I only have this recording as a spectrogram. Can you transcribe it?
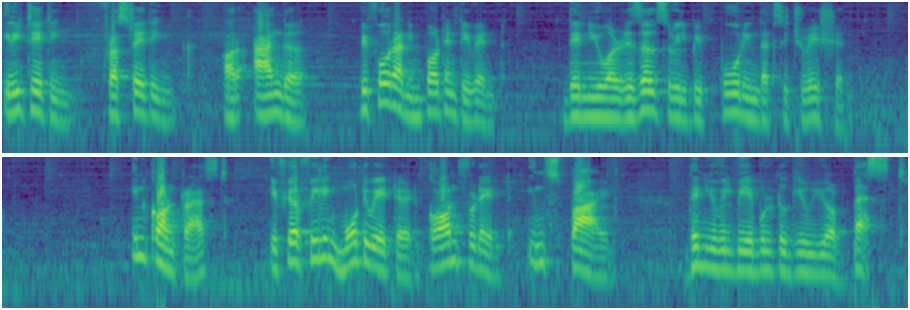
irritating, frustrating, or anger before an important event, then your results will be poor in that situation. In contrast, if you are feeling motivated, confident, inspired, then you will be able to give your best.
